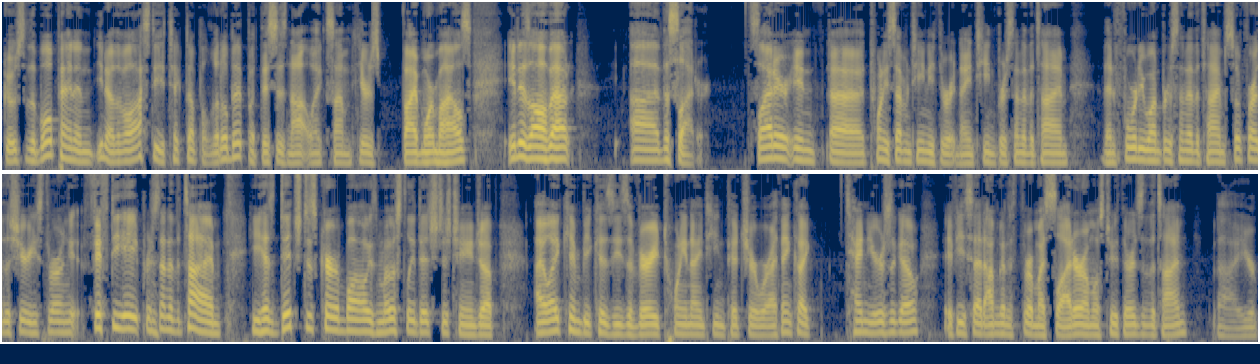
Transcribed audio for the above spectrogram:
goes to the bullpen, and you know the velocity ticked up a little bit, but this is not like some here's five more miles. It is all about uh, the slider. Slider in uh, 2017, he threw it 19% of the time, then 41% of the time. So far this year, he's throwing it 58% of the time. He has ditched his curveball. He's mostly ditched his changeup. I like him because he's a very 2019 pitcher. Where I think like 10 years ago, if he said, I'm going to throw my slider almost two thirds of the time, uh, your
